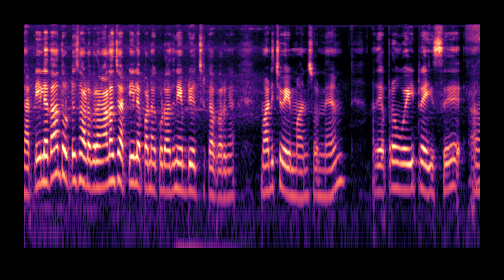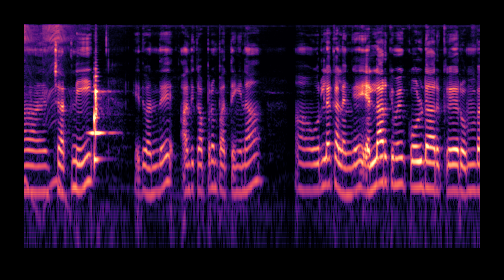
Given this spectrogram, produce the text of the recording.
சட்னியில் தான் தொட்டு சாப்பிட போகிறாங்க ஆனால் சட்னியில் பண்ணக்கூடாதுன்னு எப்படி வச்சுருக்கா பாருங்கள் மடித்து வைமான்னு சொன்னேன். அதுக்கப்புறம் ஒயிட் ரைஸு சட்னி இது வந்து அதுக்கப்புறம் பார்த்தீங்கன்னா உருளைக்கிழங்கு. எல்லாருக்குமே கோல்டாக இருக்குது ரொம்ப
